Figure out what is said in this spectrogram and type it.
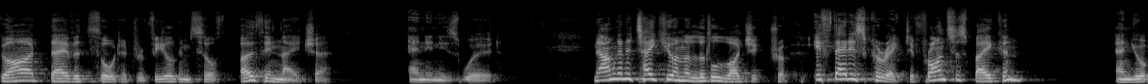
God, David thought, had revealed himself both in nature and in his word. Now, I'm going to take you on a little logic trip. If that is correct, if Francis Bacon and your,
